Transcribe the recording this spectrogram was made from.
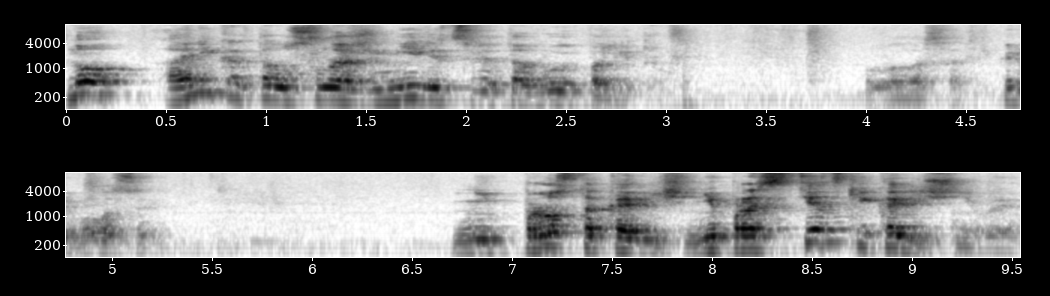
Но они как-то усложнили цветовую палитру в волосах. Теперь волосы не просто коричневые, не простецки коричневые,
